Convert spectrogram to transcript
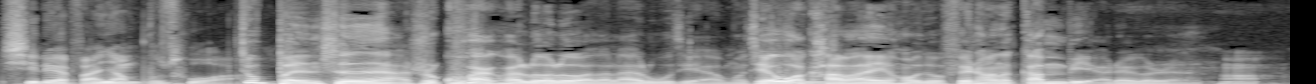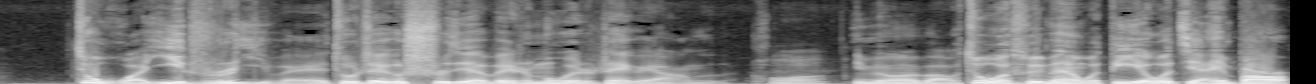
系列反响不错啊，就本身啊是快快乐乐的来录节目，结果看完以后就非常的干瘪。这个人，啊，就我一直以为，就这个世界为什么会是这个样子的？嚯，你明白吧？就我随便我地下我捡一包，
